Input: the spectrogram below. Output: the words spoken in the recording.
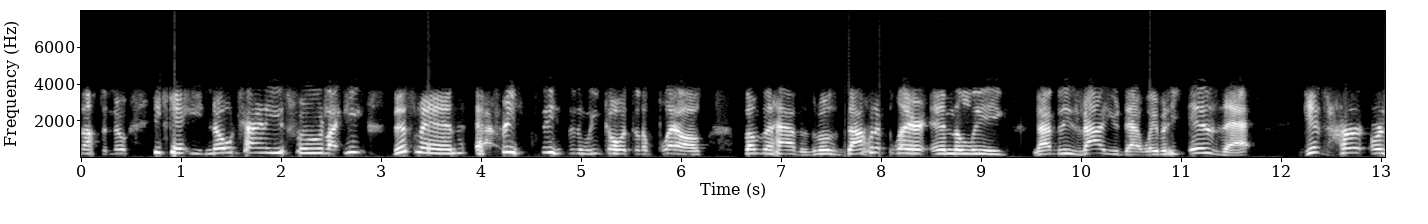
nothing. No, he can't eat no Chinese food. Like he, this man, every season we go into the playoffs, something happens. The most dominant player in the league. Not that he's valued that way, but he is that. Gets hurt or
